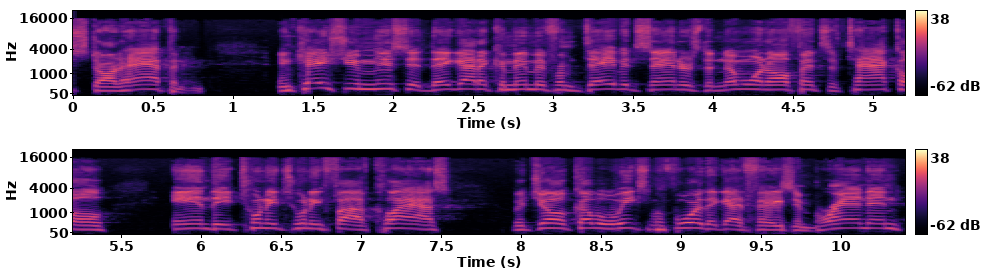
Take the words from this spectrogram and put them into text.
start happening. In case you missed it, they got a commitment from David Sanders, the number one offensive tackle in the 2025 class. But Joe, a couple weeks before, they got Faizon Brandon.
